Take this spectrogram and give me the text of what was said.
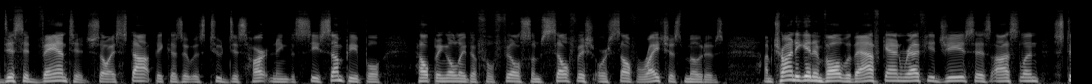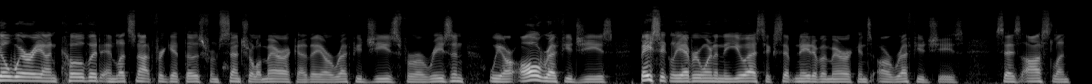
disadvantage. So I stopped because it was too disheartening to see some people helping only to fulfill some selfish or self righteous motives. I'm trying to get involved with Afghan refugees, says Aslan. Still wary on COVID, and let's not forget those from Central America. They are refugees for a reason. We are all refugees. Basically, everyone in the U.S. except Native Americans are refugees, says Aslan.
